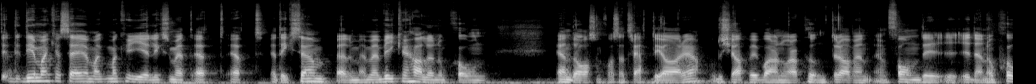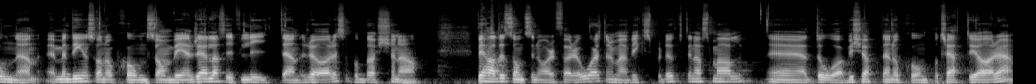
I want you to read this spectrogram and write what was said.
Det, det, man kan säga, man, man kan ge liksom ett, ett, ett, ett exempel. Men, men vi kan handla en option en dag som kostar 30 öre. Och då köper vi bara några punkter av en, en fond i, i, den optionen. Men det är en sån option som vid en relativt liten rörelse på börserna Vi hade ett sånt scenario förra året när de här VIX-produkterna small. Eh, då vi köpte en option på 30 öre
